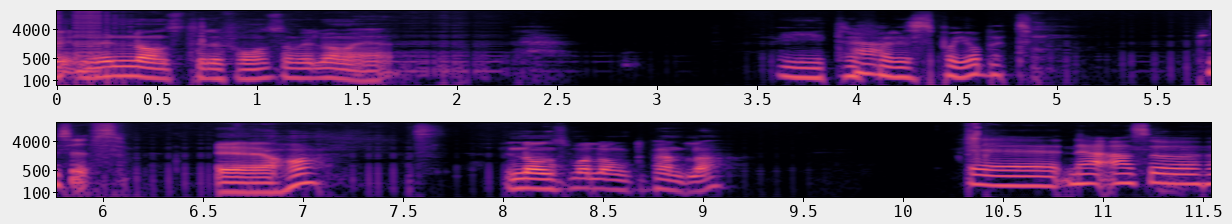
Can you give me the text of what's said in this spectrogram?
Oj, nu är det någons telefon som vill vara med. vi träffades på jobbet. Precis. Eh, Jaha. Är det någon som har långt att pendla? Eh, nej, alltså,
